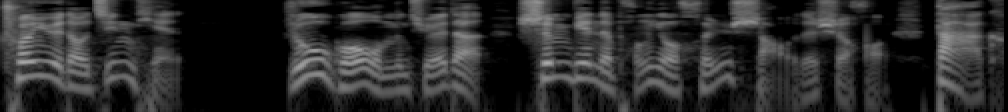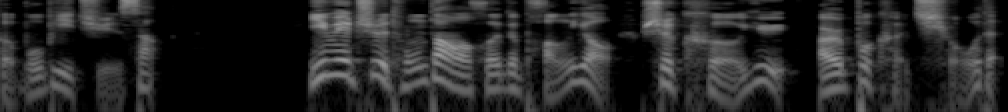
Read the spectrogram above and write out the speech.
穿越到今天，如果我们觉得身边的朋友很少的时候，大可不必沮丧，因为志同道合的朋友是可遇而不可求的。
